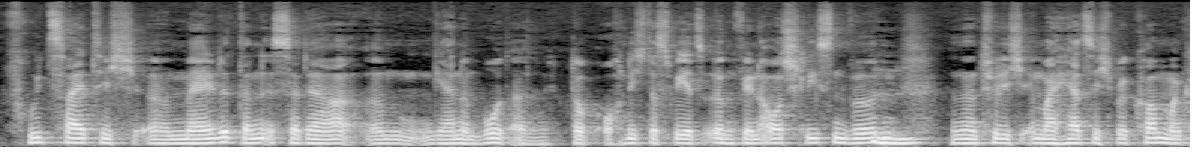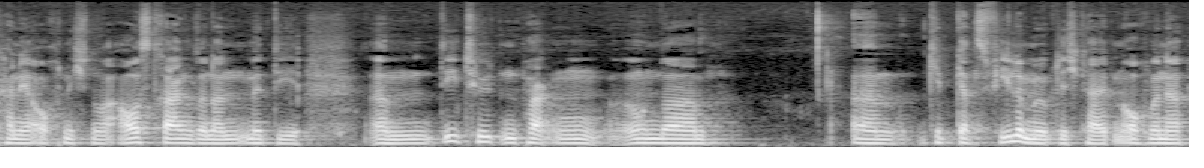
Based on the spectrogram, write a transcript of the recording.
frühzeitig äh, meldet, dann ist er da ähm, gerne im Boot. Also ich glaube auch nicht, dass wir jetzt irgendwen ausschließen würden. Mhm. Natürlich immer herzlich willkommen. Man kann ja auch nicht nur austragen, sondern mit die, ähm, die Tüten packen und äh, ähm, gibt ganz viele Möglichkeiten, auch wenn er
